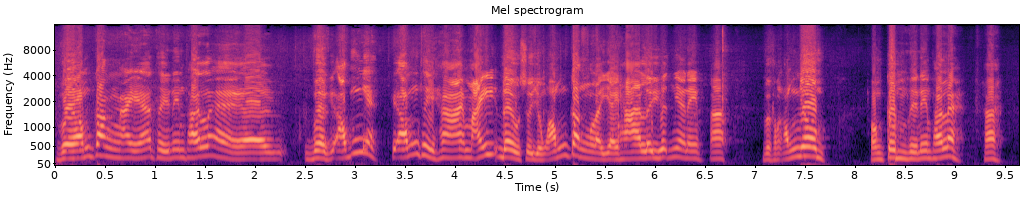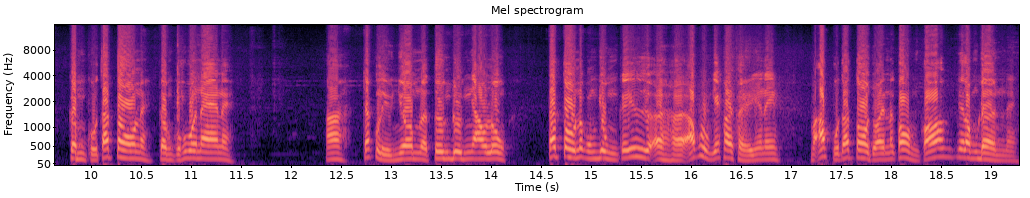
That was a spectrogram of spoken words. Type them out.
Về ống cân này á, thì anh em thấy là ờ, về cái ống nha. Cái ống thì hai máy đều sử dụng ống cân là dày 2 ly hết nha anh em ha. Về phần ống nhôm còn cùm thì anh em thấy là ha cùm của Tato này cùm của Hubana này. Ha chất liệu nhôm là tương đương nhau luôn. Tato nó cũng dùng cái uh, ốc lục giác khai thị nha anh em. Mà ốc của Tato tụi anh nó có còn có cái lông đền này.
